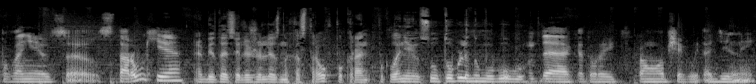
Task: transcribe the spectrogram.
поклоняются старухе, Обитатели Железных островов поклоняются утопленному богу. да, который, по-моему, вообще какой-то отдельный.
